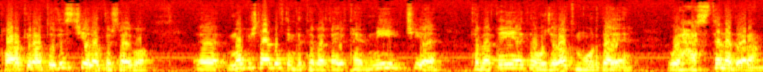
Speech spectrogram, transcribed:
parakeratosis چیه دکتر صاحبا؟ ما بیشتر گفتیم که طبقه قرنی چیه؟ طبقه که حجرات مرده و هسته ندارم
